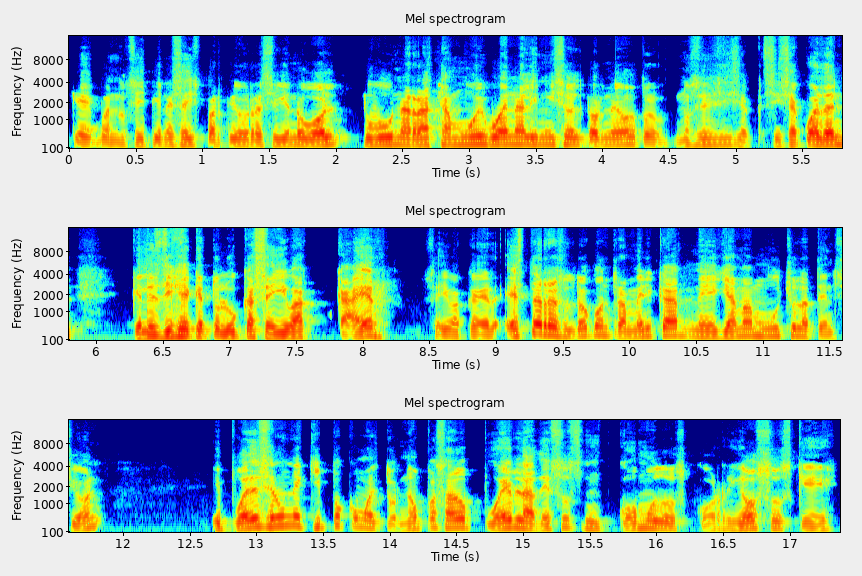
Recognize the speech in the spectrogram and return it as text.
que bueno, sí tiene seis partidos recibiendo gol, tuvo una racha muy buena al inicio del torneo, pero no sé si se, si se acuerdan que les dije que Toluca se iba a caer, se iba a caer. Este resultado contra América me llama mucho la atención y puede ser un equipo como el torneo pasado Puebla, de esos incómodos, corriosos que,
